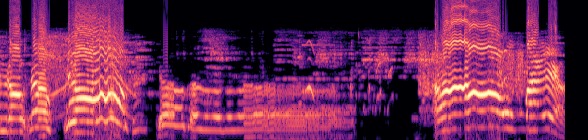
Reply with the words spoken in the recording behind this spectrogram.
you don't. No, no, no, go, go, go, go. Oh man.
